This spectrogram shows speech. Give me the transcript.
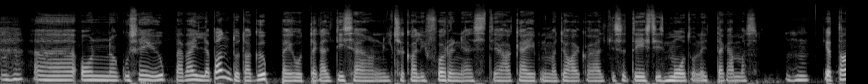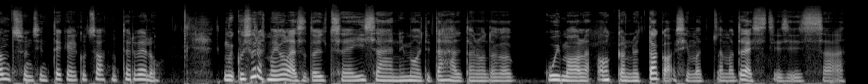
mm. -hmm. on nagu see õpe välja pandud, aga õppejõud tegelikult ise on üldse Californiast ja käib niimoodi aeg-ajalt lihtsalt Eestis mooduleid tegemas. Mm -hmm. ja tants on sind tegelikult saatnud terve elu? kusjuures ma ei ole seda üldse ise niimoodi täheldanud, aga kui ma hakkan nüüd tagasi mõtlema tõesti, siis äh,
